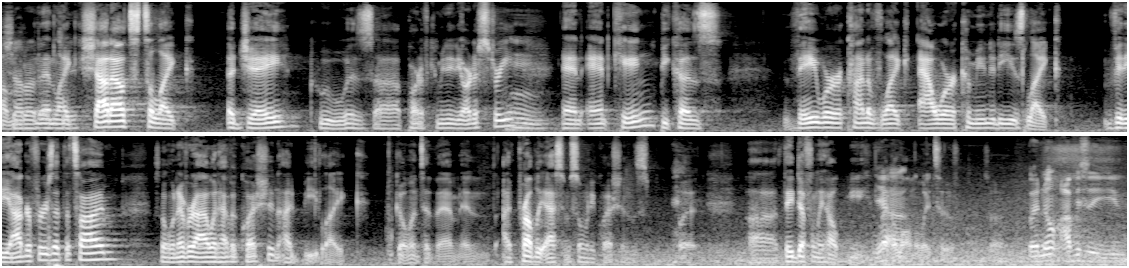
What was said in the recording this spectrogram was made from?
Um, shout out. and then like shout outs to like Ajay, who was uh, part of community artistry, Mm. and Ant King because they were kind of like our community's like videographers at the time. So whenever I would have a question, I'd be like going to them, and I've probably asked them so many questions, but uh, they definitely helped me like, Yeah. along the way too. So But no, obviously you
